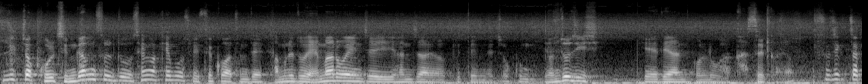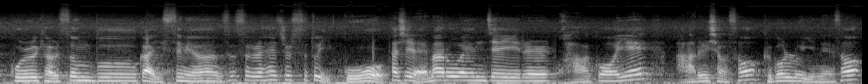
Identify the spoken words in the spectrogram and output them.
수직적 골 증강술도 생각해 볼 수 있을 것 같은데 아무래도 MRONJ 환자였기 때문에 조금 연조직에 대한 걸로 가- 갔을까요? 수직적 골 결손부가 있으면 수술을 해줄 수도 있고 사실 MRONJ를 과거에 앓으셔서 그걸로 인해서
